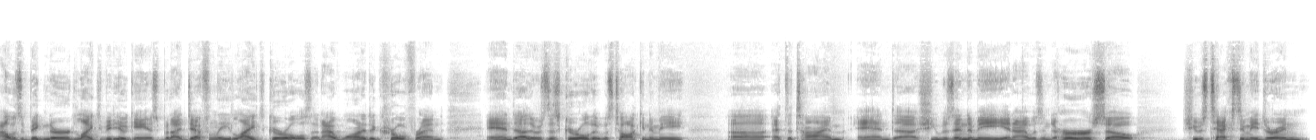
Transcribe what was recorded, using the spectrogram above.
I was a big nerd, liked video games, but I definitely liked girls and I wanted a girlfriend. And uh, there was this girl that was talking to me uh, at the time, and uh, she was into me, and I was into her. So she was texting me during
